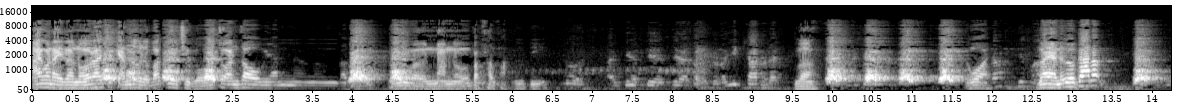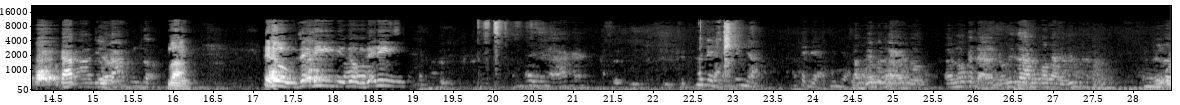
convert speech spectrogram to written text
Hai con này là nó đã chắc chắn rồi, là bác chỉ có cho ăn rau mới ăn ờ, rau nhưng mà làm nó bác phẳng phẳng một tí. Vâng. Đúng rồi. Này, nó ưa cát lắm. Cát. Vâng. Cái đường dễ đi, đường dễ đi. nó đẻ chứ nhỉ nó phải đẻ chứ nhỉ Chẳng biết nó để nó nó phải đẻ nó mới ra nó con này chứ. Đấy là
